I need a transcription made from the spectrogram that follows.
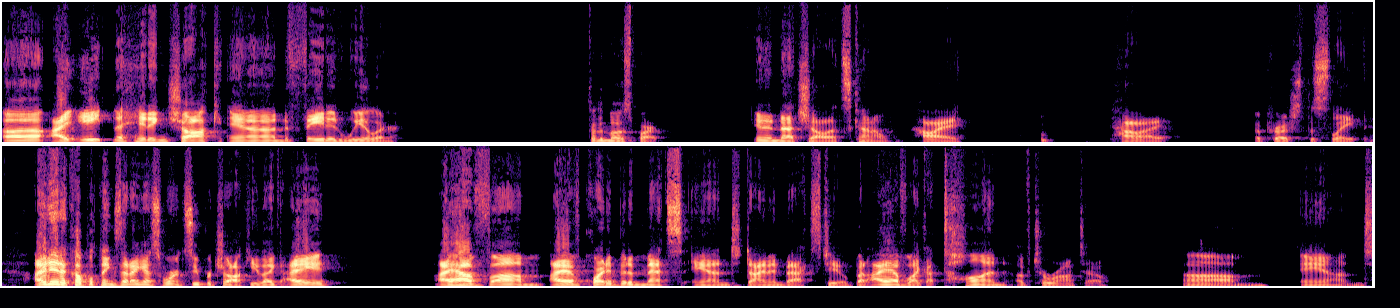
uh I ate the hitting chalk and faded wheeler for the most part. In a nutshell, that's kind of how I how I approached the slate. I did a couple things that I guess weren't super chalky. Like I I have um I have quite a bit of Mets and Diamondbacks too, but I have like a ton of Toronto. Um and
